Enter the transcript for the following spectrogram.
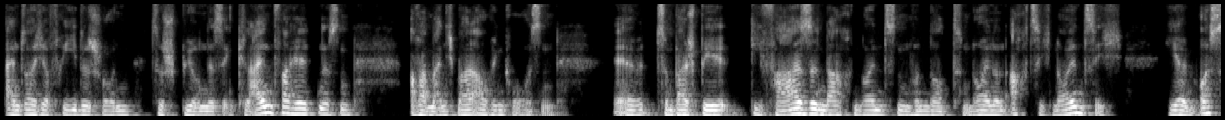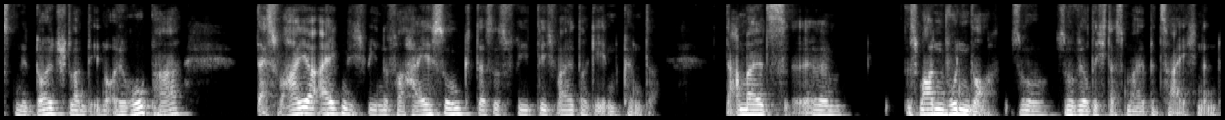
ein solcher Friede schon zu spüren ist, in kleinen Verhältnissen, aber manchmal auch in großen. Äh, zum Beispiel die Phase nach 1989, 90 hier im Osten, in Deutschland, in Europa, das war ja eigentlich wie eine Verheißung, dass es friedlich weitergehen könnte. Damals, äh, es war ein Wunder, so, so würde ich das mal bezeichnen.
